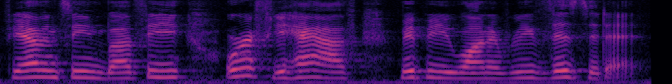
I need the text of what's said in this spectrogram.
If you haven't seen Buffy, or if you have, maybe you want to revisit it.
